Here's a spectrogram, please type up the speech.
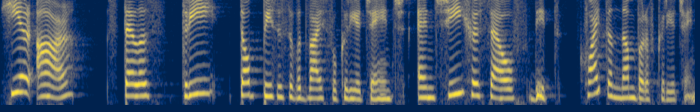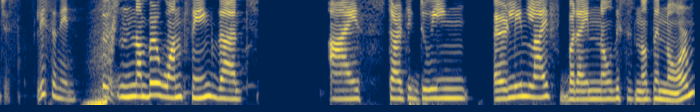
Here are Stella's three top pieces of advice for career change, and she herself did quite a number of career changes. Listen in. The number one thing that I started doing early in life, but I know this is not the norm,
